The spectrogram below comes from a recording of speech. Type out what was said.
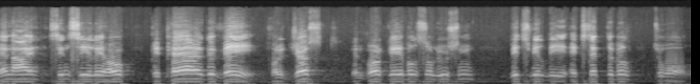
And I sincerely hope prepare the way for a just and workable solution which will be acceptable to all.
